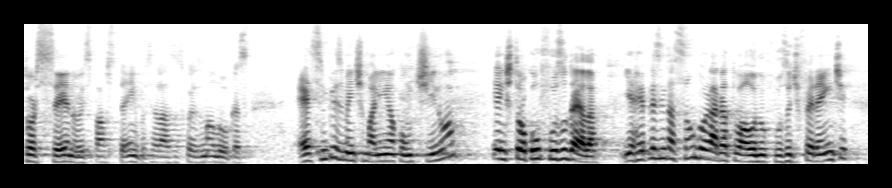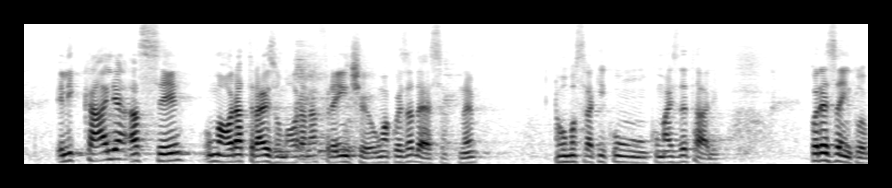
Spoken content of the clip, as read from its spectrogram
torcendo o espaço-tempo, sei lá, essas coisas malucas. É simplesmente uma linha contínua e a gente trocou o fuso dela. E a representação do horário atual no fuso diferente, ele calha a ser uma hora atrás, uma hora na frente, uma coisa dessa. Né? Eu vou mostrar aqui com, com mais detalhe. Por exemplo,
